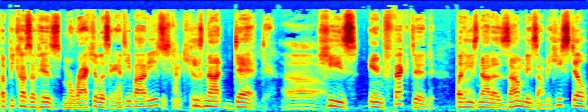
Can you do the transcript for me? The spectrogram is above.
but because of his miraculous antibodies, He's kinda cured. He's not dead. Oh. He's infected, but he's not a zombie zombie. He still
